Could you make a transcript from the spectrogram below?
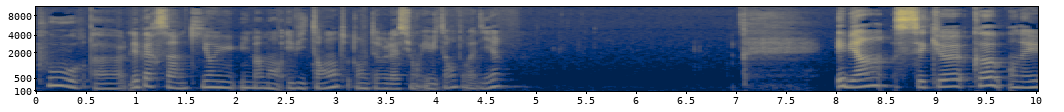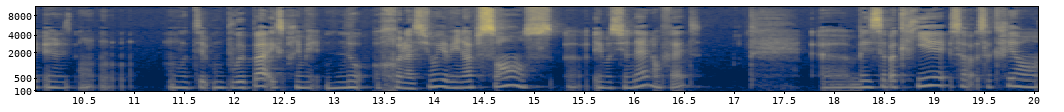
pour euh, les personnes qui ont eu une maman évitante, donc des relations évitantes, on va dire, eh bien, c'est que comme on ne pouvait pas exprimer nos relations, il y avait une absence euh, émotionnelle en fait. Euh, ça va créer, ça, crée en,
